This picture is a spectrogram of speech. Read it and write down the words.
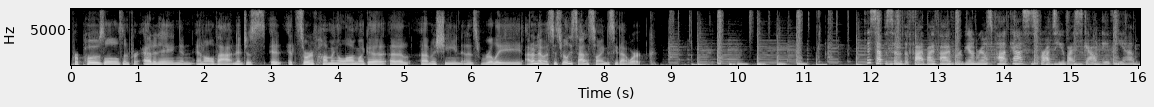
proposals and for editing and, and all that. And it just it, it's sort of humming along like a, a, a machine and it's really i don't know it's just really satisfying to see that work. This episode of the 5x5 ruby on rails podcast is brought to you by scout apm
